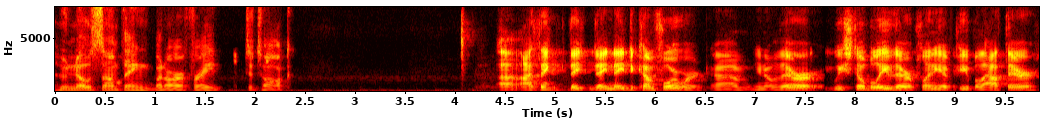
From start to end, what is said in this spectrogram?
who know something but are afraid to talk? Uh, I think they, they need to come forward. Um, you know, there are, we still believe there are plenty of people out there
